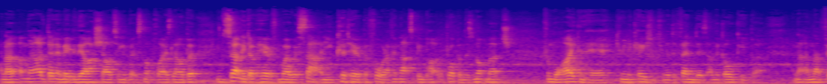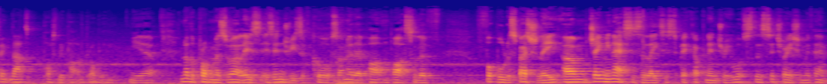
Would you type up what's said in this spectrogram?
And I, I, mean, I don't know, maybe they are shouting, but it's not quite as loud. But you certainly don't hear it from where we're sat, and you could hear it before. I think that's been part of the problem. There's not much, from what I can hear, communication from the defenders and the goalkeeper. And, and I think that's possibly part of the problem. Yeah. Another problem as well is, is injuries, of course. I know they're part and parcel of football, especially. Um, Jamie Ness is the latest to pick up an injury. What's the situation with him?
